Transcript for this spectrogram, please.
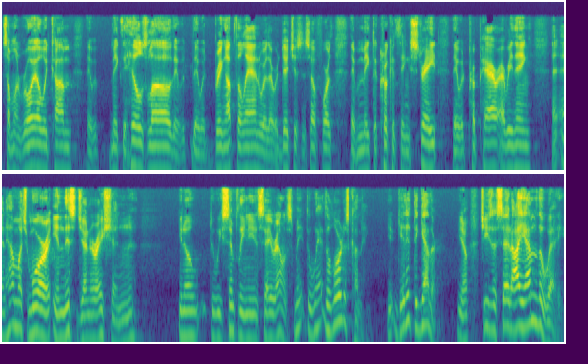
someone royal would come, they would make the hills low, they would, they would bring up the land where there were ditches and so forth, they would make the crooked things straight, they would prepare everything. And, and how much more in this generation, you know, do we simply need to say around us, the way the Lord is coming. Get it together. You know, Jesus said, I am the way.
